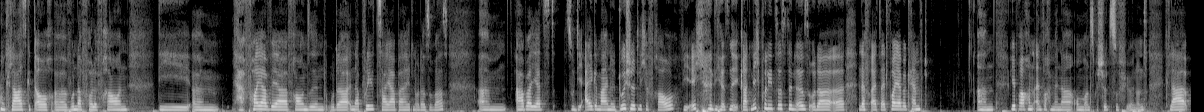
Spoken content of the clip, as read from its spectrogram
Und klar, es gibt auch äh, wundervolle Frauen, die ähm, ja, Feuerwehrfrauen sind oder in der Polizei arbeiten oder sowas. Ähm, aber jetzt so die allgemeine durchschnittliche Frau wie ich, die jetzt gerade nicht Polizistin ist oder äh, in der Freizeit Feuer bekämpft, ähm, wir brauchen einfach Männer, um uns beschützt zu fühlen. Und klar,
